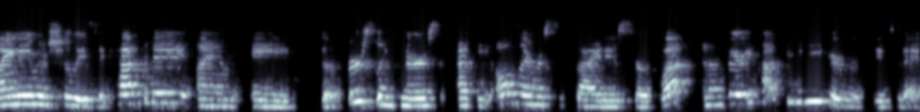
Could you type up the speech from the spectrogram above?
My name is Shalisa Cathaday. I am a the first link nurse at the Alzheimer's Society of Southwest, and I'm very happy to be here with you today.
